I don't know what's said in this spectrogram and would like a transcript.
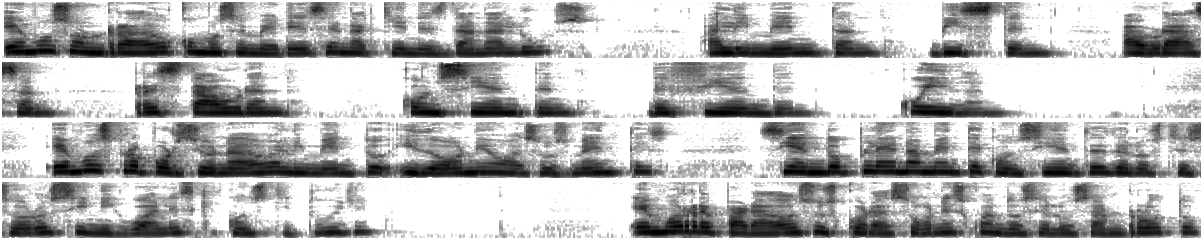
¿Hemos honrado como se merecen a quienes dan a luz, alimentan, visten, abrazan, restauran, consienten, defienden, cuidan? ¿Hemos proporcionado alimento idóneo a sus mentes siendo plenamente conscientes de los tesoros sin iguales que constituyen? Hemos reparado sus corazones cuando se los han roto,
